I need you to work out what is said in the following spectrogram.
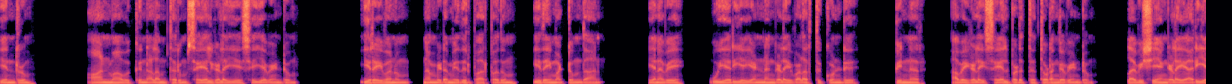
என்றும் ஆன்மாவுக்கு நலம் தரும் செயல்களையே செய்ய வேண்டும். இறைவனும் நம்மிடம் எதிர்பார்ப்பதும் இதை மட்டும்தான். எனவே உயரிய எண்ணங்களை வளர்த்துக் கொண்டு பின்னர் அவைகளை செயல்படுத்த தொடங்க வேண்டும். பல விஷயங்களை அறிய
